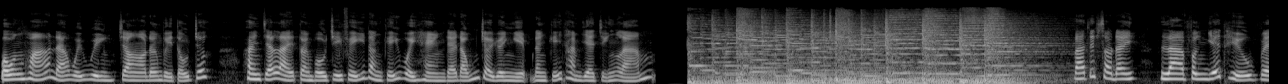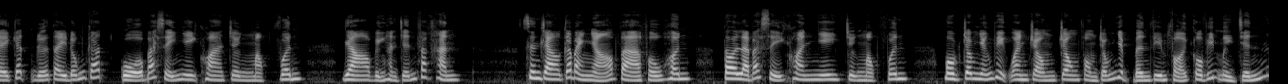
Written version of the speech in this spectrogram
Bộ Văn hóa đã ủy quyền cho đơn vị tổ chức hoàn trả lại toàn bộ chi phí đăng ký quầy hàng đã đóng cho doanh nghiệp đăng ký tham gia triển lãm. Và tiếp sau đây là phần giới thiệu về cách rửa tay đúng cách của bác sĩ nhi khoa Trần Mộc Vinh do Viện Hành Chính phát hành. Xin chào các bạn nhỏ và phụ huynh, tôi là bác sĩ khoa nhi Trần Mộc Vinh. Một trong những việc quan trọng trong phòng chống dịch bệnh viêm phổi COVID-19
